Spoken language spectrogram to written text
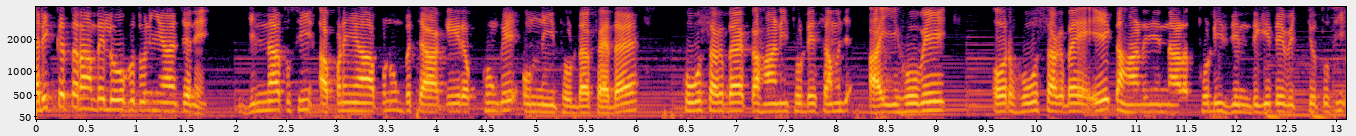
ਹਰ ਇੱਕ ਤਰ੍ਹਾਂ ਦੇ ਲੋਕ ਦੁਨੀਆ 'ਚ ਨੇ। ਜਿੰਨਾ ਤੁਸੀਂ ਆਪਣੇ ਆਪ ਨੂੰ ਬਚਾ ਕੇ ਰੱਖੋਗੇ, ਉਨੀ ਤੁਹਾਡਾ ਫਾਇਦਾ ਹੈ। ਹੋ ਸਕਦਾ ਹੈ ਕਹਾਣੀ ਤੁਹਾਡੇ ਸਮਝ ਆਈ ਹੋਵੇ ਔਰ ਹੋ ਸਕਦਾ ਹੈ ਇਹ ਕਹਾਣੀ ਦੇ ਨਾਲ ਤੁਹਾਡੀ ਜ਼ਿੰਦਗੀ ਦੇ ਵਿੱਚੋਂ ਤੁਸੀਂ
